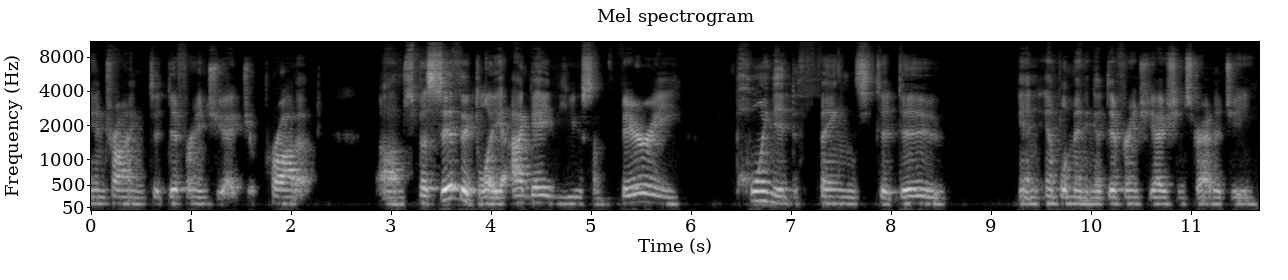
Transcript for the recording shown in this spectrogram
in trying to differentiate your product. Um, specifically, I gave you some very pointed things to do in implementing a differentiation strategy.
